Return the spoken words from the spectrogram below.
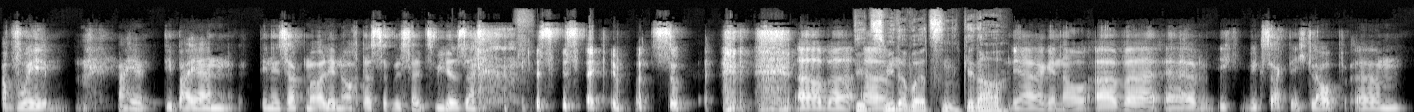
obwohl, mei, die Bayern denen sagt man alle noch, dass sie bis als wieder sind. das ist halt immer so. Aber die ähm, Zwiderwurzen, genau. Ja, genau. Aber ähm, ich, wie gesagt, ich glaube, ähm,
